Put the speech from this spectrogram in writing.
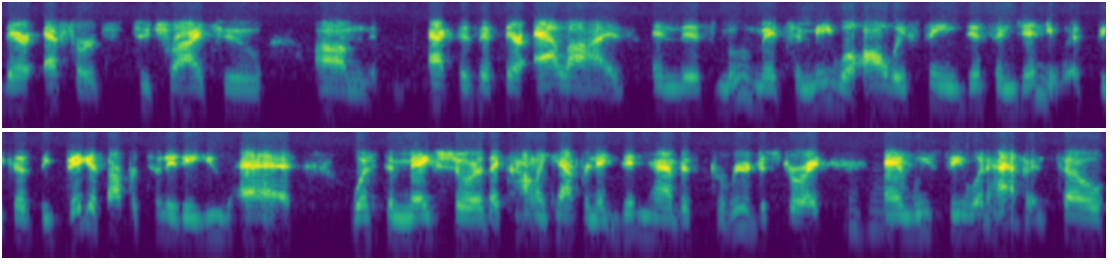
their efforts to try to um, act as if they're allies in this movement to me will always seem disingenuous because the biggest opportunity you had was to make sure that Colin Kaepernick didn't have his career destroyed, mm-hmm. and we see what happened. So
